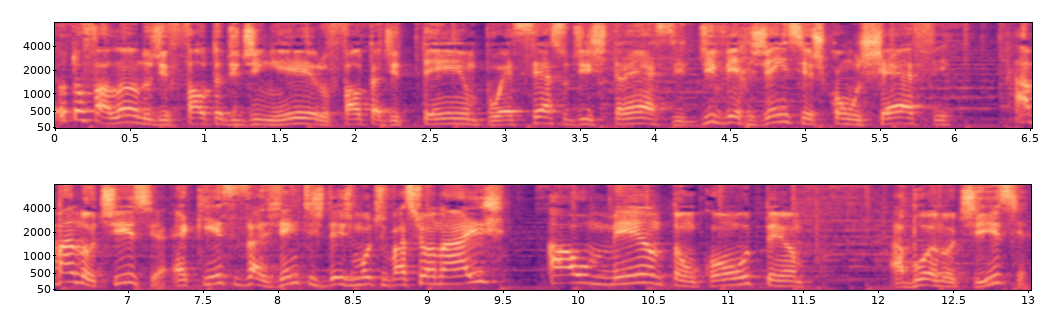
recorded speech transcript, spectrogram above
Eu estou falando de falta de dinheiro, falta de tempo, excesso de estresse, divergências com o chefe. A má notícia é que esses agentes desmotivacionais aumentam com o tempo. A boa notícia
